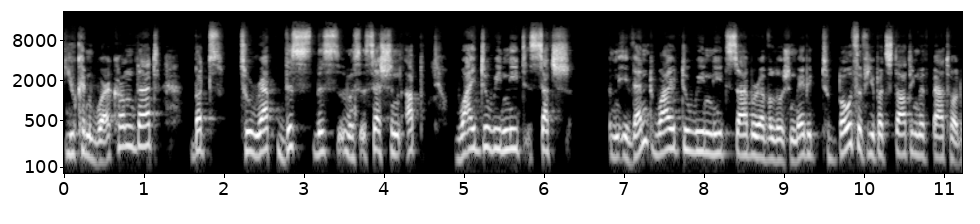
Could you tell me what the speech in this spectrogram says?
You can work on that. But to wrap this this session up, why do we need such an event? Why do we need Cyber revolution? Maybe to both of you, but starting with Berthold.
